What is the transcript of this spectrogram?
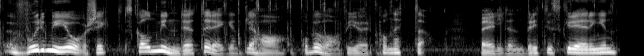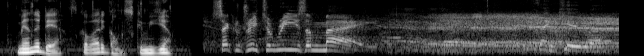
Hvor mye oversikt skal myndigheter egentlig ha over hva vi gjør på nettet? Vel, den britiske regjeringen mener det skal være ganske mye. Secretary Theresa May. Thank you, uh...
